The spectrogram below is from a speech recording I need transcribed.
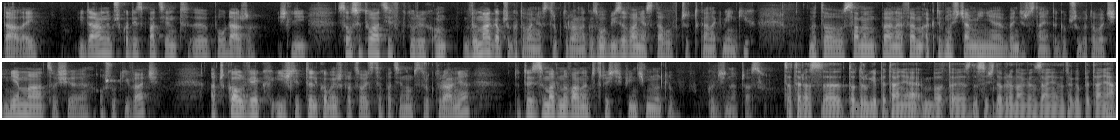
dalej Idealny przykład jest pacjent y, po udarze. Jeśli są sytuacje, w których on wymaga przygotowania strukturalnego, zmobilizowania stawów czy tkanek miękkich, no to samym PNF-em, aktywnościami nie będziesz w stanie tego przygotować. Nie ma co się oszukiwać, aczkolwiek jeśli tylko będziesz pracować z tym pacjentem strukturalnie, to to jest zmarnowane 45 minut lub godzina czasu. To teraz e, to drugie pytanie, bo to jest dosyć dobre nawiązanie do tego pytania.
